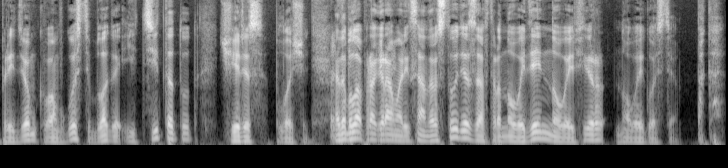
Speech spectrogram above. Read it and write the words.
придем к вам в гости, благо идти-то тут через площадь. Это была программа «Александр Студия». Завтра новый день, новый эфир, новые гости. Пока.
